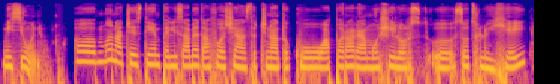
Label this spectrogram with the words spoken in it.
misiuni. În acest timp, Elisabeta a fost și ea însărcinată cu apărarea moșilor uh, soțului ei, uh,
